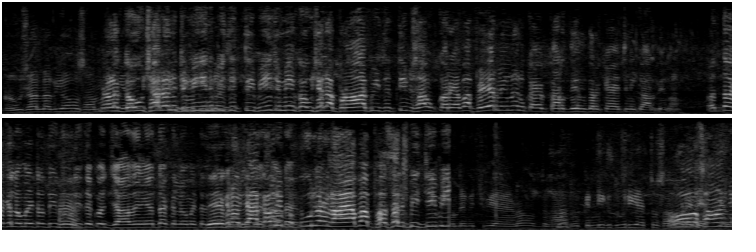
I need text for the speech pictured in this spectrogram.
ਗਊਸ਼ਾਲਾ ਵੀ ਉਹ ਸਾਹਮਣੇ ਨਾਲੇ ਗਊਸ਼ਾਲਾ ਨੂੰ ਜ਼ਮੀਨ ਵੀ ਦਿੱਤੀ ਵੀ ਜ਼ਮੀਨ ਗਊਸ਼ਾਲਾ ਬਣਾ ਵੀ ਦਿੱਤੀ ਵੀ ਸਭ ਕਰਿਆ ਵਾ ਫੇਰ ਨਹੀਂ ਉਹਨਾਂ ਨੂੰ ਕਹਿ- ਕਰਦੇ ਅੰਦਰ ਕੈਚ ਨਹੀਂ ਕਰਦੇ ਉਹਨਾਂ ਨੂੰ। ਅੱਧਾ ਕਿਲੋਮੀਟਰ ਦੀ ਦੂਰੀ ਤੇ ਕੋਈ ਜ਼ਿਆਦਾ ਨਹੀਂ ਅੱਧਾ ਕਿਲੋਮੀਟਰ ਦੀ ਦੇਖ ਲਓ ਦੂਰੀ ਜਾ ਤੇ ਕੇ ਉਹਨੇ ਸਾਡਾ- ਪਪੂਲਰ ਲਾਇਆ ਵਾ ਫਸਲ ਬੀਜੀ ਵੀ। ਦੇ ਵਿੱਚ ਵੀ ਆਇਆ ਨਾ ਉਹ ਦਿਖਾ ਦਿਓ ਕਿੰਨੀ ਕੁ ਦੂਰੀ ਹੈ ਇੱਥੋਂ ਉਹ ਸਾਹਮਣੇ ਸਾਂਝ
